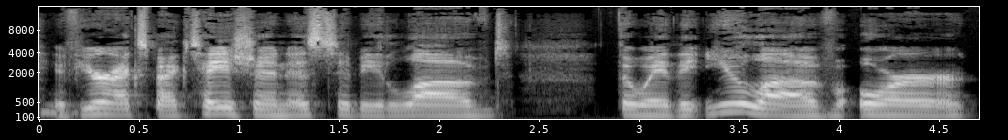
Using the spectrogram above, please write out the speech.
if mm-hmm. your expectation is to be loved the way that you love or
